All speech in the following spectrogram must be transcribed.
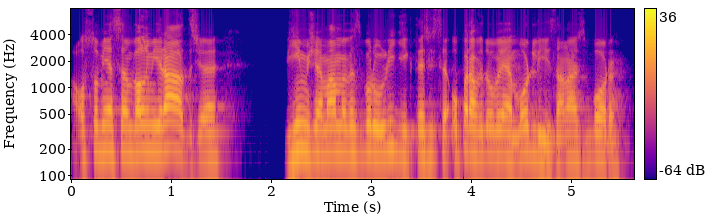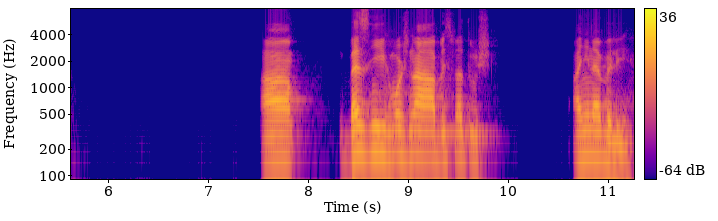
A osobně jsem velmi rád, že vím, že máme ve sboru lidi, kteří se opravdově modlí za náš sbor. A bez nich možná bychom tu už ani nebyli.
